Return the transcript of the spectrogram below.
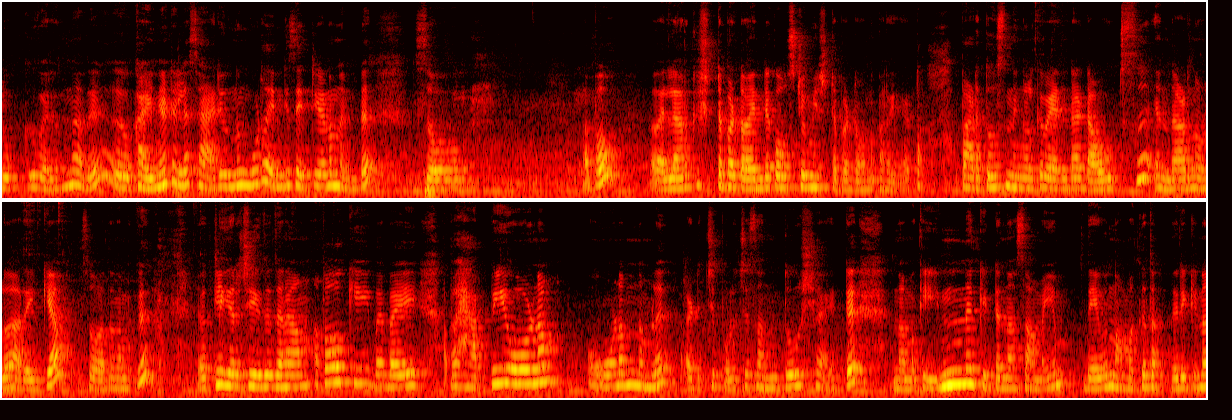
ലുക്ക് വരുന്നത്. കഴിഞ്ഞിട്ടില്ല സാരി ഒന്നും കൂടെ എനിക്ക് സെറ്റ് ചെയ്യണമെന്നുണ്ട്. സോ അപ്പോൾ എല്ലാവർക്കും ഇഷ്ടപ്പെട്ടോ? എന്റെ കോസ്റ്റ്യൂം ഇഷ്ടപ്പെട്ടോ എന്ന് പറയാം കേട്ടോ. അപ്പോൾ അടുത്ത ദിവസം നിങ്ങൾക്ക് വേണ്ട ഡൗട്ട്സ് എന്താണെന്നുള്ളത് അറിയിക്കാം. സോ അത് നമുക്ക് ക്ലിയർ ചെയ്ത് തരാം. അപ്പോൾ ഓക്കെ ബൈ ബൈ അപ്പോൾ ഹാപ്പി ഓണം. ഓണം നമ്മൾ അടിച്ച് പൊളിച്ച് സന്തോഷമായിട്ട് നമുക്ക് ഇന്ന് കിട്ടുന്ന സമയം ദൈവം നമുക്ക് തന്നിരിക്കുന്ന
